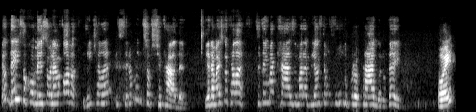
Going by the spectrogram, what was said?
eu, desde o começo, eu olhava e falava, gente, ela é extremamente sofisticada. E ainda mais com aquela. Você tem uma casa maravilhosa, tem um fundo para água, não tem? Oi?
